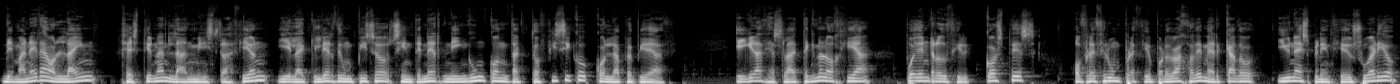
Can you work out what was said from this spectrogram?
de manera online gestionan la administración y el alquiler de un piso sin tener ningún contacto físico con la propiedad. Y gracias a la tecnología pueden reducir costes, ofrecer un precio por debajo de mercado y una experiencia de usuario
